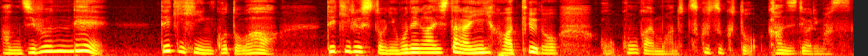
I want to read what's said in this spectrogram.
あの自分でできひんことはできる人にお願いしたらいいんやわっていうのを今回もあのつくづくと感じております。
